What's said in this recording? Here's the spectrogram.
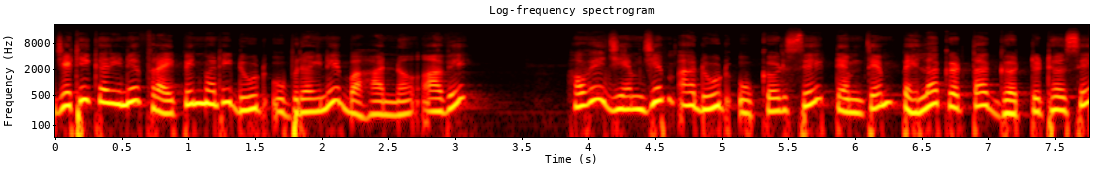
જેથી કરીને ફ્રાયપેનમાંથી દૂધ ઉભરાઈને બહાર ન આવે. હવે જેમ જેમ આ દૂધ ઉકળશે, તેમ તેમ પહેલાં કરતાં ઘટ્ટ થશે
